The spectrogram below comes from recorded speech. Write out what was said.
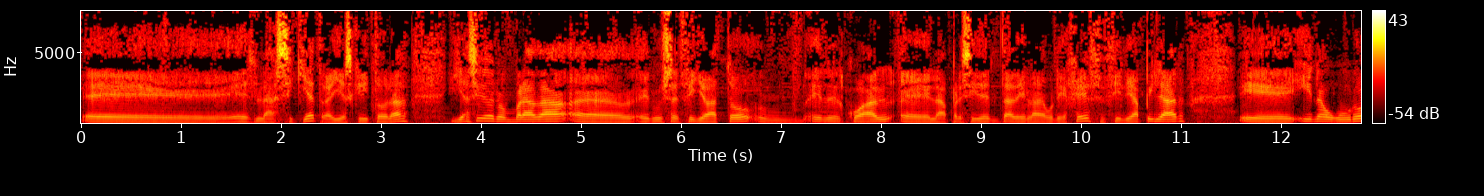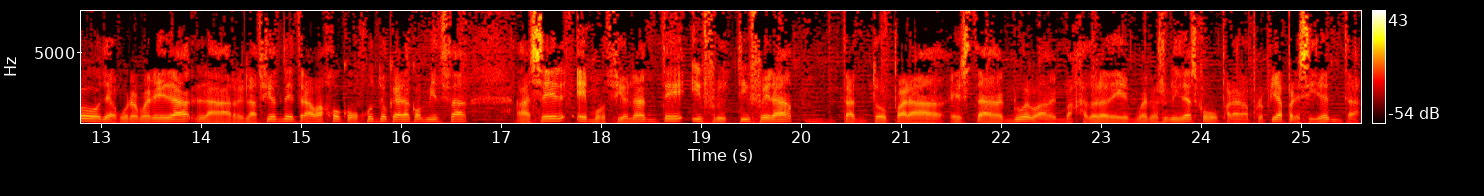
eh, es la psiquiatra y escritora y ha sido nombrada eh, en un sencillo acto mm, en el cual la presidenta de la ONG, Cecilia Pilar, inauguró de alguna manera la relación de trabajo conjunto que ahora comienza a ser emocionante y fructífera tanto para esta nueva embajadora de Manos Unidas como para la propia presidenta,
